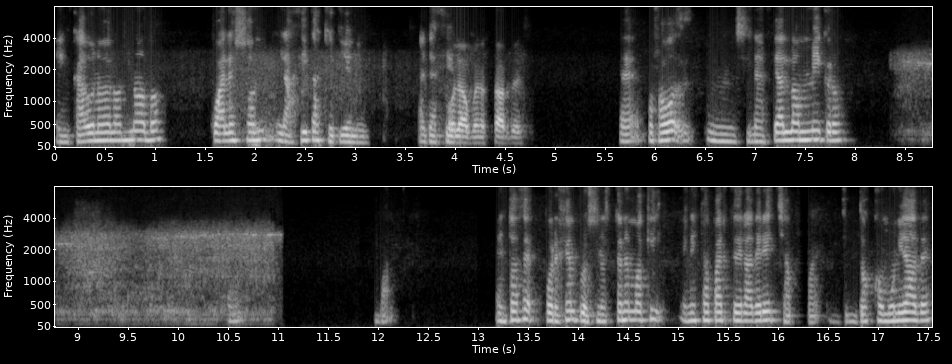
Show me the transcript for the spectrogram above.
en cada uno de los nodos cuáles son las citas que tienen. Hola, buenas tardes. Eh, por favor, mm, silenciar los micros. Eh, vale. Entonces, por ejemplo, si nos tenemos aquí, en esta parte de la derecha, pues, dos comunidades,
